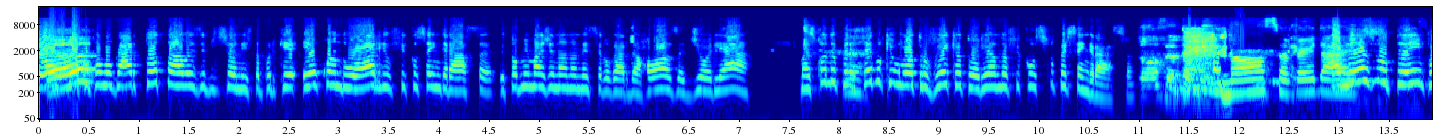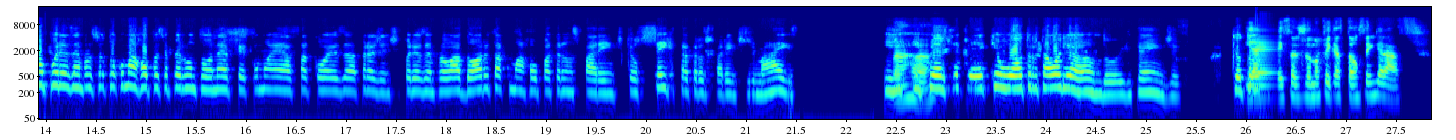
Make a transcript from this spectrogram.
Eu acho que um lugar total exibicionista, porque eu, quando olho, fico sem graça. Eu estou me imaginando nesse lugar da Rosa, de olhar mas quando eu percebo que o outro vê que eu estou olhando, eu fico super sem graça. Nossa, eu também. Nossa, verdade. Ao mesmo tempo, por exemplo, se eu estou com uma roupa, você perguntou, né, Fê, como é essa coisa pra gente? Por exemplo, eu adoro estar com uma roupa transparente, que eu sei que está transparente demais, e, e, perceber que o outro está olhando, entende? Que eu tô... E aí você não fica tão sem graça.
